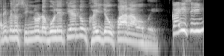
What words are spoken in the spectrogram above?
અરે પેલો સિંગનો ડબો લેતી હોય ને તો હું ખાઈ જાઉં પાર આવે ભાઈ. કઈ સિંગ?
